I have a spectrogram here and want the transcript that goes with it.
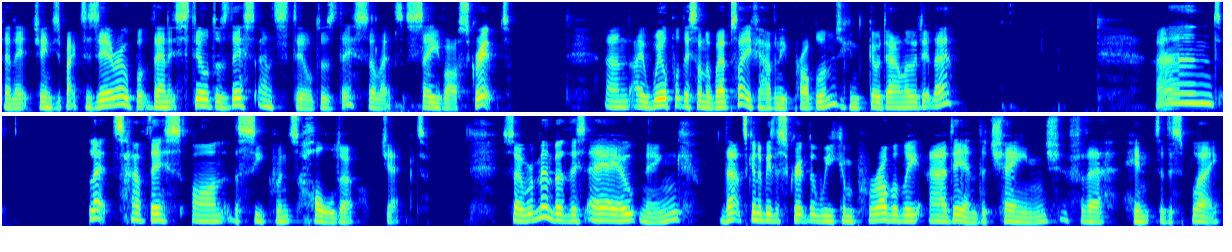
then it changes back to 0, but then it still does this and still does this. So let's save our script. And I will put this on the website. If you have any problems, you can go download it there. And let's have this on the sequence holder object. So remember this AA opening that's going to be the script that we can probably add in the change for the hint to display.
